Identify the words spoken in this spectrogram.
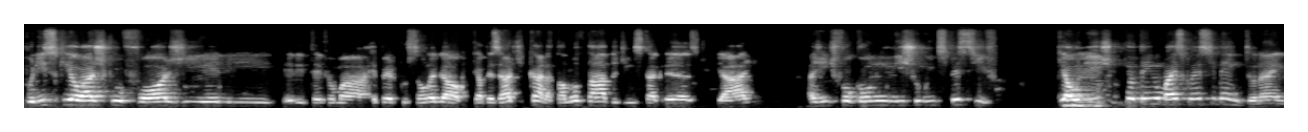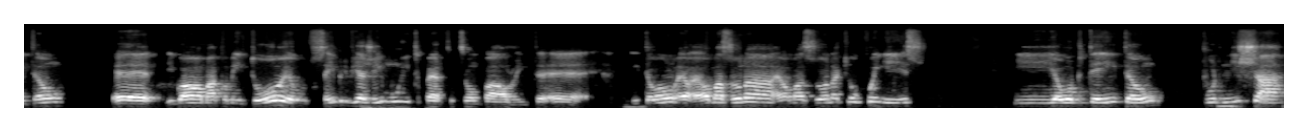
por isso que eu acho que o Foge ele, ele teve uma repercussão legal, porque apesar de, cara, tá lotado de Instagrams de viagem, a gente focou num nicho muito específico, que é o uhum. nicho que eu tenho mais conhecimento, né? Então, é, igual a Má comentou, eu sempre viajei muito perto de São Paulo, é, então é, é uma zona é uma zona que eu conheço e eu optei, então, por nichar.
